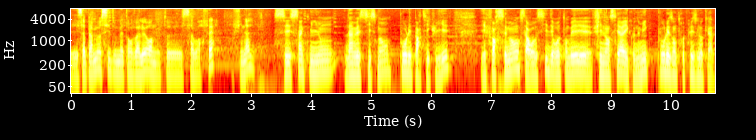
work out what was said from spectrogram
et ça permet aussi de mettre en valeur notre savoir-faire au final. C'est 5 millions d'investissements pour les particuliers et forcément, ça aura aussi des retombées financières et économiques pour les entreprises locales,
